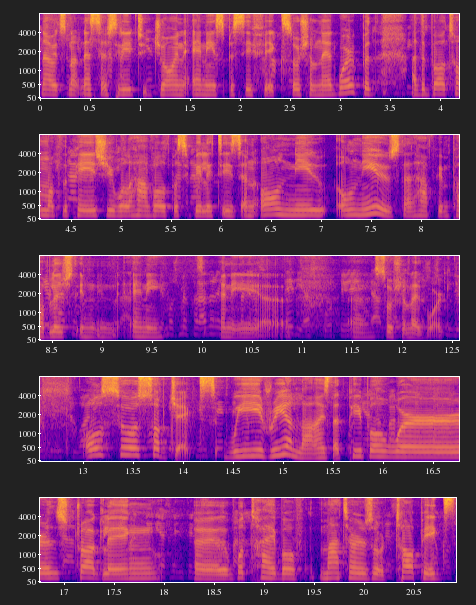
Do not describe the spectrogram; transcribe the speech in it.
Now, it's not necessary to join any specific social network, but at the bottom of the page, you will have all possibilities and all new all news that have been published in any any uh, uh, social network. Also, subjects. We realized that people were struggling uh, what type of matters or topics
